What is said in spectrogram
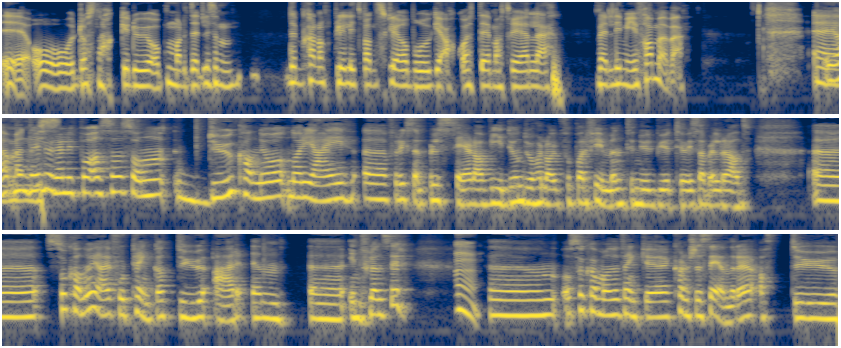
eh, og da snakker du og på en måte det, liksom, det kan nok bli litt vanskeligere å bruke akkurat det materiellet veldig mye framover. Eh, Ja, men, det lurer jeg litt på. Altså, sånn, du kan jo, når jeg uh, f.eks. ser da, videoen du har lagd for parfymen til Nude Beauty og Isabel Rad, eh, så kan jo jeg fort tenke at du er en uh, influenser. Mm. Uh, og så kan man jo tenke kanskje senere at du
